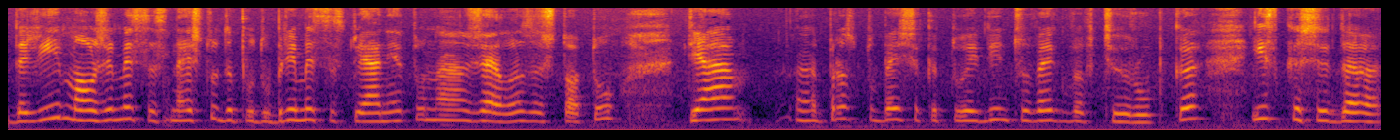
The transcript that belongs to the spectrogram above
дали можем с нещо да подобриме състоянието на Жела, защото тя просто беше като един човек в черупка, искаше да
